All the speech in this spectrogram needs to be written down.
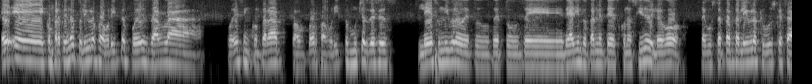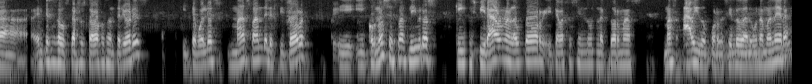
eh, eh, compartiendo tu libro favorito, puedes dar la, puedes encontrar a tu autor favorito. Muchas veces lees un libro de, tu, de, tu, de, alguien totalmente desconocido y luego te gusta tanto el libro que busques a, empiezas a buscar sus trabajos anteriores y te vuelves más fan del escritor y, conoces más libros que inspiraron al autor y te vas haciendo un lector más, más ávido, por decirlo de alguna manera.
